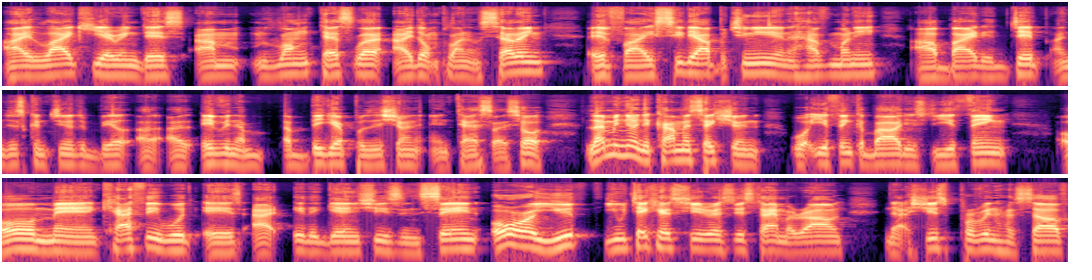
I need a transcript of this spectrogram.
I like hearing this. I'm long Tesla. I don't plan on selling. If I see the opportunity and I have money, I'll buy the dip and just continue to build a, a, even a, a bigger position in Tesla. So let me know in the comment section what you think about this. Do you think oh man, Cathie Wood is at it again. She's insane. Or you you take her serious this time around that she's proven herself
